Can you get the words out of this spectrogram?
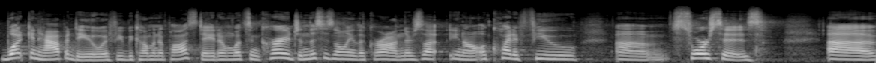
what can happen to you if you become an apostate and what's encouraged. And this is only the Quran. There's uh, you know quite a few um, sources uh,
